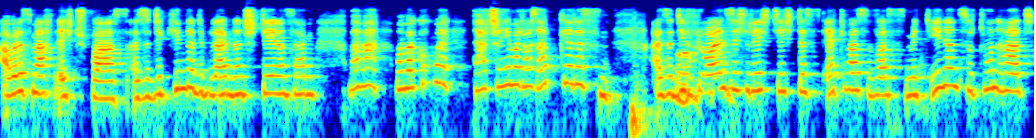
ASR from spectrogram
Aber das macht echt Spaß. Also die Kinder, die bleiben dann stehen und sagen, Mama, Mama, guck mal, da hat schon jemand was abgerissen. Also die ja. freuen sich richtig, dass etwas, was mit ihnen zu tun hat,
